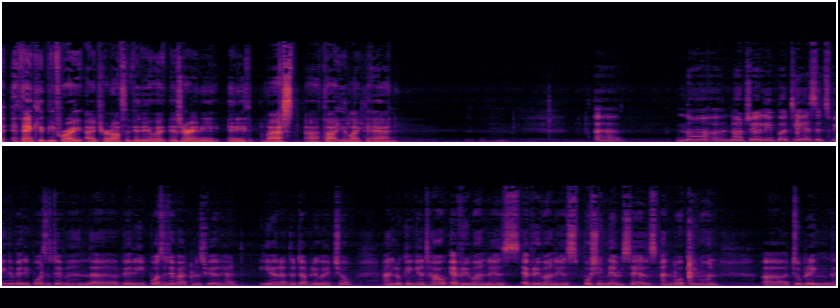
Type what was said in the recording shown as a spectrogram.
diagnostic. thank you. Before I, I, turn off the video, is there any, any last uh, thought you'd like to add? Uh, no, uh, not really, but yes, it's been a very positive and uh, very positive atmosphere had here at the WHO, and looking at how everyone is everyone is pushing themselves and working on uh, to bring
